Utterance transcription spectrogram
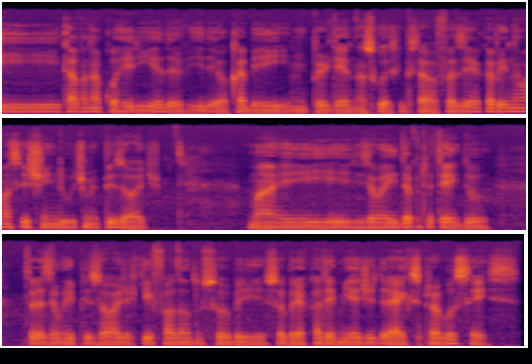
E tava na correria da vida, eu acabei me perdendo nas coisas que eu precisava fazer e acabei não assistindo o último episódio. Mas eu ainda pretendo trazer um episódio aqui falando sobre, sobre a academia de drags para vocês.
